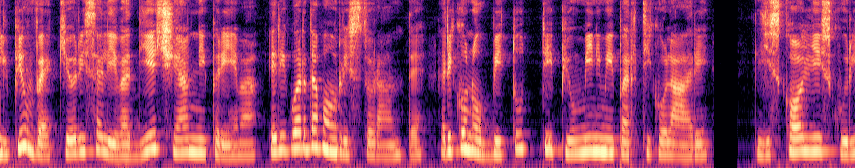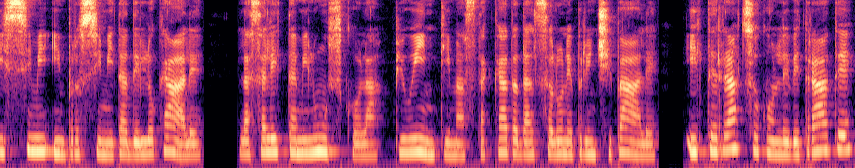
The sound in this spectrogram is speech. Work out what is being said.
Il più vecchio risaliva dieci anni prima e riguardava un ristorante. Riconobbi tutti i più minimi particolari, gli scogli scurissimi in prossimità del locale, la saletta minuscola, più intima, staccata dal salone principale, il terrazzo con le vetrate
